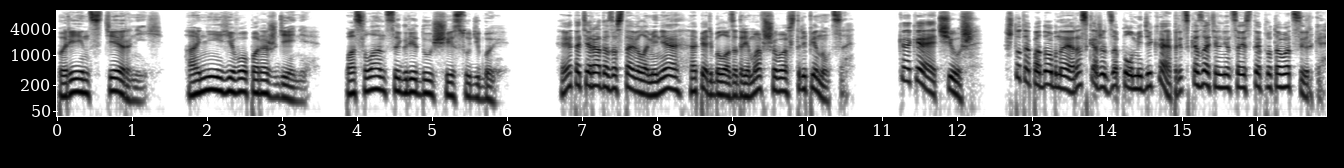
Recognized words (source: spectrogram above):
принц терний, они его порождение, посланцы грядущей судьбы». Эта тирада заставила меня, опять было задремавшего, встрепенуться. Какая чушь! Что-то подобное расскажет за полмедика предсказательница из Тепрутова цирка.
